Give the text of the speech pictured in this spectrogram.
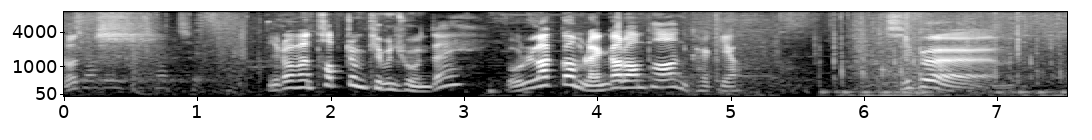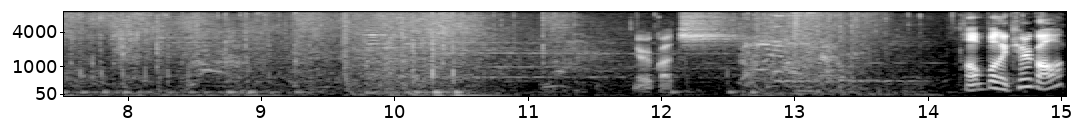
그렇지. 이러면 탑 좀 기분 좋은데? 몰락검 랭가로 한 판 갈게요 지금 여기까지 다음번에 킬각?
